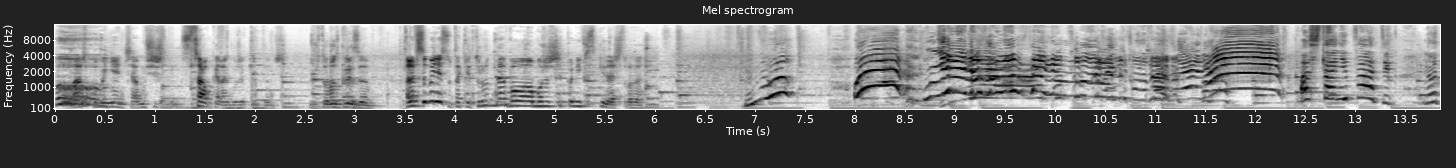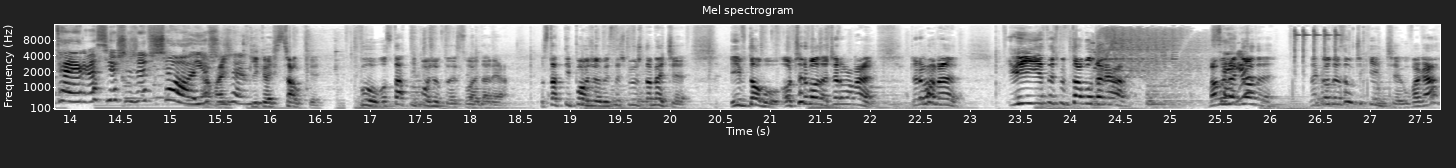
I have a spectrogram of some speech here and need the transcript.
Masz pominięcia, musisz strzałkę na górze kliknąć. Już to rozgryzłem. Ale w sumie nie są takie trudne, bo możesz się po nich wspinać trochę. Nie, no to Ostatni patyk! No teraz już, że wsio, Dawaj, że... klikaj strzałkę. Bum, ostatni poziom to jest, słuchaj, Daria. Ostatni poziom, jesteśmy już na mecie. I w domu. O, czerwone, czerwone, czerwone. I jesteśmy w domu, Daria. Mamy Serio? nagrodę. Nagrodę za ucieknięcie. Uwaga.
